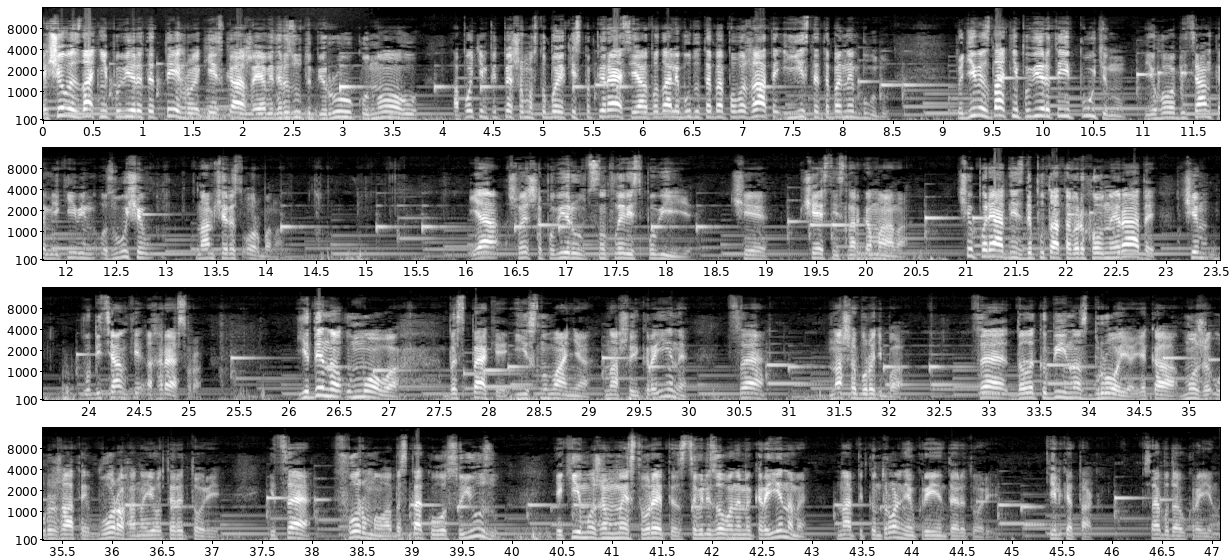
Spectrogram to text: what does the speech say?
Якщо ви здатні повірити тигру, який скаже, я відгризу тобі руку, ногу, а потім підпишемо з тобою якийсь папірець, я подалі буду тебе поважати і їсти тебе не буду. Тоді ви здатні повірити і Путіну, його обіцянкам, які він озвучив нам через Орбана. Я швидше повірю в цнотливість повії, чи в чесність наркомана, чи в порядність депутата Верховної Ради, чим в обіцянки агресора. Єдина умова безпеки і існування нашої країни це наша боротьба. Це далекобійна зброя, яка може уражати ворога на його території. І це формула безпекового союзу, який можемо ми створити з цивілізованими країнами на підконтрольній Україні території. Тільки так. Все буде Україна.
